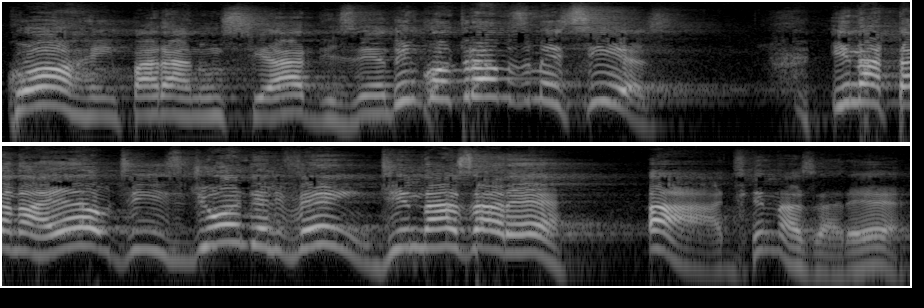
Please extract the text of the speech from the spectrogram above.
correm para anunciar, dizendo: Encontramos o Messias. E Natanael diz: De onde ele vem? De Nazaré. Ah, de Nazaré.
